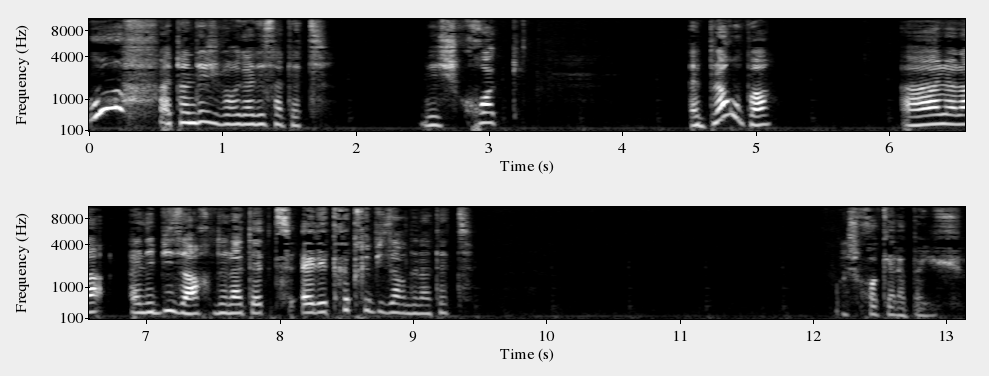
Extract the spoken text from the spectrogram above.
Ouf Attendez, je vais regarder sa tête. Mais je crois que... Elle pleure ou pas? Ah là là, elle est bizarre de la tête. Elle est très très bizarre de la tête. Je crois qu'elle a pas eu.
